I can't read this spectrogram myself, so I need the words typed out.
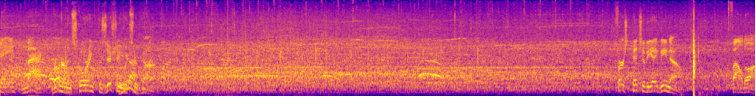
Jay Mack, runner in scoring position with two First pitch of the AB now. Fouled off.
